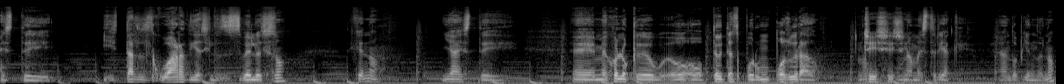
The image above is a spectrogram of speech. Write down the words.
Este, y tal las guardias y los desvelos y eso. Dije, no, ya este, eh, mejor lo que opté ahorita es por un posgrado. ¿no? Sí, sí, sí. Una maestría que ando viendo, ¿no?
